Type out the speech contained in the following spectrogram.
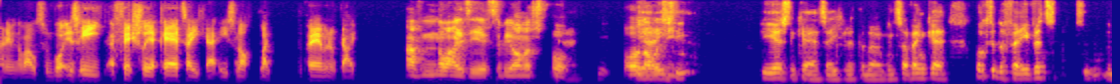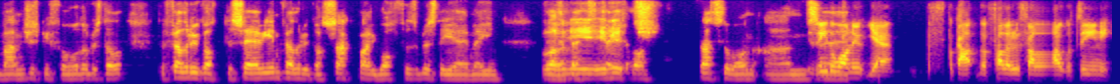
anything about him. But is he officially a caretaker? He's not like the permanent guy. I have no idea to be honest. But all yeah, he, he is the caretaker at the moment. So I think uh, looked at the favourites, the managers before. There was the the fella who got the Syrian fella who got sacked by Watford was the uh, main. Vladimir Ivic. That's the one. And is he the uh, one who? Yeah, the, the fella who fell out with Deeney.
